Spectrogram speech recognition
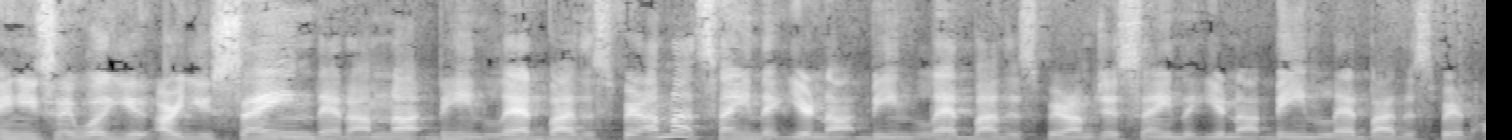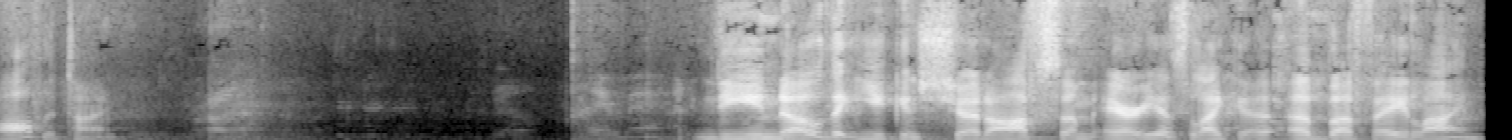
And you say, well, you, are you saying that I'm not being led by the Spirit? I'm not saying that you're not being led by the Spirit. I'm just saying that you're not being led by the Spirit all the time. Do you know that you can shut off some areas like a, a buffet line?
